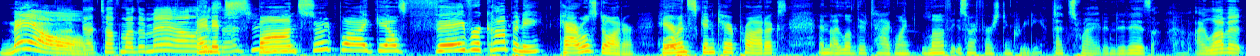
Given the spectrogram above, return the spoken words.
mail. Got Tough Mother Mail. and yes, it's I do. sponsored by Gail's favorite company, Carol's Daughter, hair and skincare products. And I love their tagline Love is our first ingredient. That's right, and it is. I love it.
